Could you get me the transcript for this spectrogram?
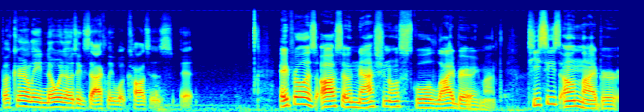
but currently no one knows exactly what causes it. April is also National School Library Month. TC's own library,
